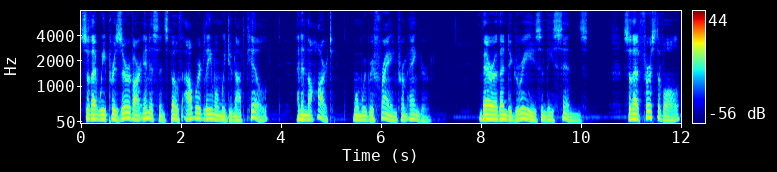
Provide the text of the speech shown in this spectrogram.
so that we preserve our innocence both outwardly when we do not kill, and in the heart when we refrain from anger. There are then degrees in these sins, so that first of all,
